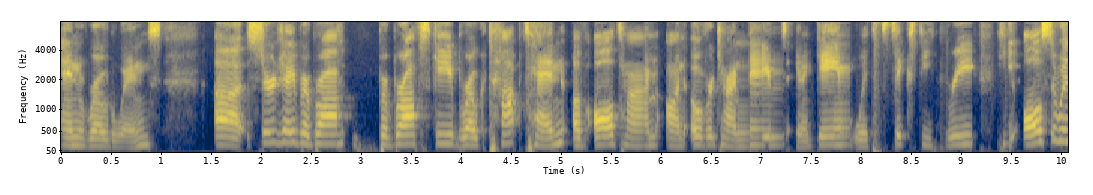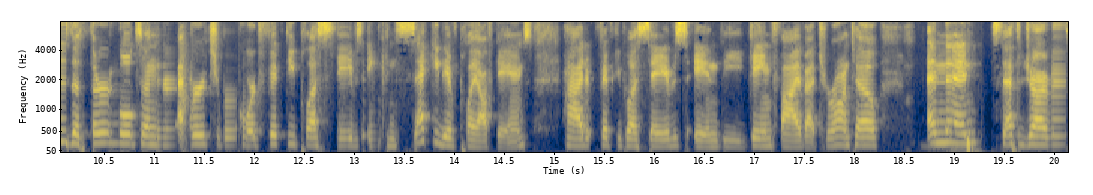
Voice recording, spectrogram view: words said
10 road wins. Uh, Sergei Bobro- Bobrovsky broke top 10 of all time on overtime saves in a game with 63. He also is the third goaltender ever to record 50 plus saves in consecutive playoff games, had 50 plus saves in the game five at Toronto. And then Seth Jarvis,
